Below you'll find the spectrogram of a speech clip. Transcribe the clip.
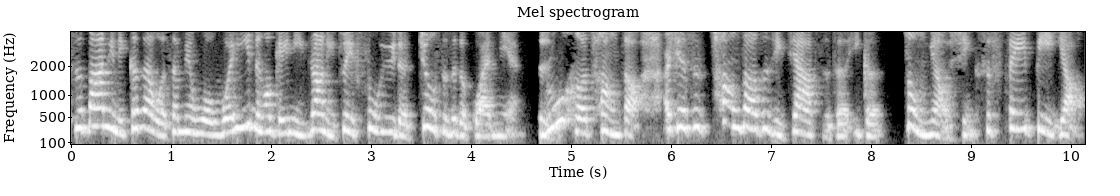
十八年你跟在我身边，我唯一能够给你让你最富裕的就是这个观念，如何创造，而且是创造自己价值的一个。重要性是非必要。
